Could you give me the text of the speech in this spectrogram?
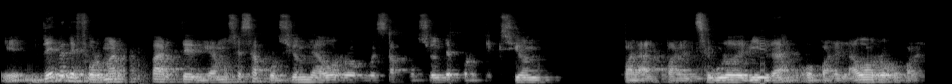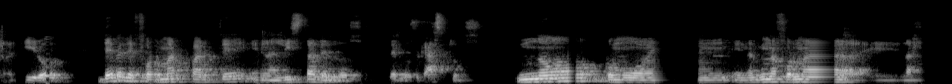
eh, debe de formar parte, digamos, esa porción de ahorro o esa porción de protección para, para el seguro de vida o para el ahorro o para el retiro, debe de formar parte en la lista de los, de los gastos, no como en, en alguna forma eh, la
